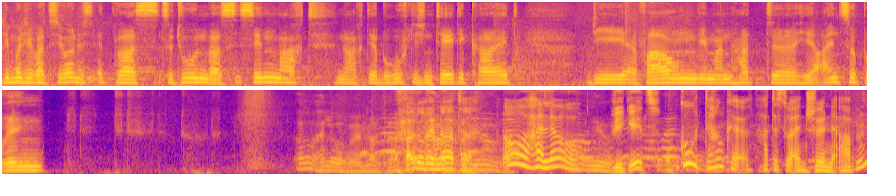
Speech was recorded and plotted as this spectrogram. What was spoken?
Die Motivation ist etwas zu tun, was Sinn macht nach der beruflichen Tätigkeit, die Erfahrungen, die man hat, äh, hier einzubringen. Oh, hallo Renata. Hallo Renata. Oh, hallo. Wie geht's? Gut, danke. Hattest du einen schönen Abend?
